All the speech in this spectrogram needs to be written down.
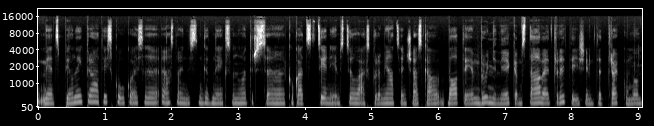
viens pilnīgi prātīgi izkūkojas 80 gadnieks, un otrs kaut kāds cienījams cilvēks, kuram jācenšas kā baltajam bruņiniekam stāvēt pretī šim trakumam.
